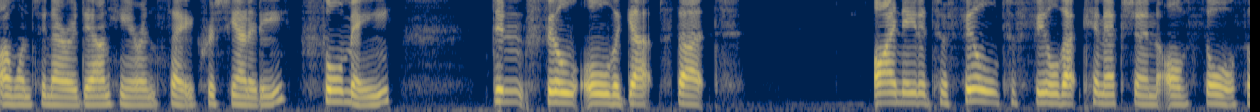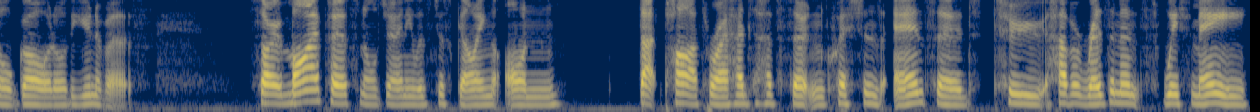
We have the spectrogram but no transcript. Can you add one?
I want to narrow down here and say Christianity, for me, didn't fill all the gaps that I needed to fill to feel that connection of source or God or the universe. So my personal journey was just going on that path where I had to have certain questions answered to have a resonance with me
